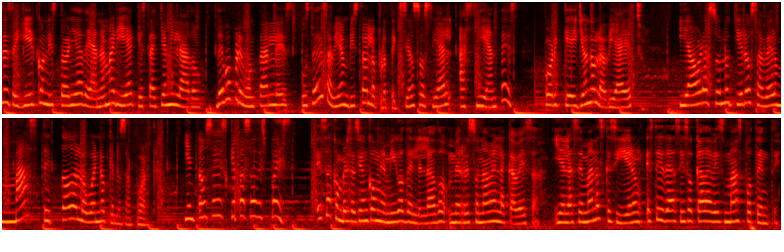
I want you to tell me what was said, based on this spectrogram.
de seguir con la historia de Ana María, que está aquí a mi lado, debo preguntarles, ¿ustedes habían visto la protección social así antes? Porque yo no lo había hecho y ahora solo quiero saber más de todo lo bueno que nos aporta. ¿Y entonces qué pasó después? Esa conversación con mi amigo del helado me resonaba en la cabeza y en las semanas que siguieron esta idea se hizo cada vez más potente.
